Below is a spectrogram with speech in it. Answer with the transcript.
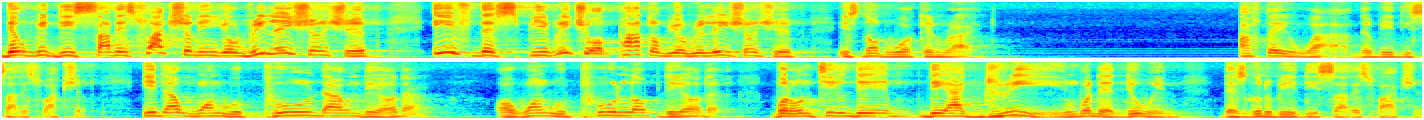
there will be dissatisfaction in your relationship if the spiritual part of your relationship is not working right. After a while, there'll be dissatisfaction. Either one will pull down the other or one will pull up the other. But until they, they agree in what they're doing, there's going to be a dissatisfaction.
